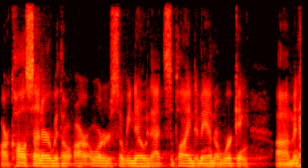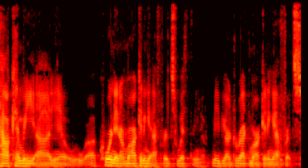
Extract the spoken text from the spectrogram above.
our call center with our, our, orders so we know that supply and demand are working? Um, and how can we, uh, you know, uh, coordinate our marketing efforts with, you know, maybe our direct marketing efforts?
